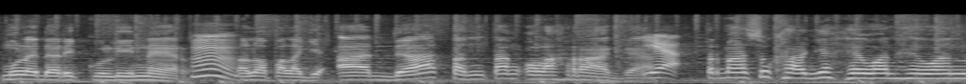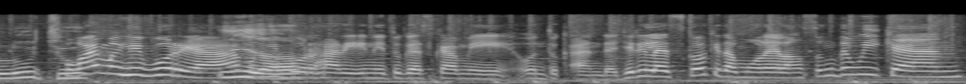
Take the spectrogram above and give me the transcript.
Mulai dari kuliner, Hmm. lalu apalagi ada tentang olahraga. Ya. Termasuk halnya hewan-hewan lucu. Pokoknya menghibur ya, Iya. menghibur hari ini tugas kami untuk Anda. Jadi let's go, kita mulai langsung The Weekend.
